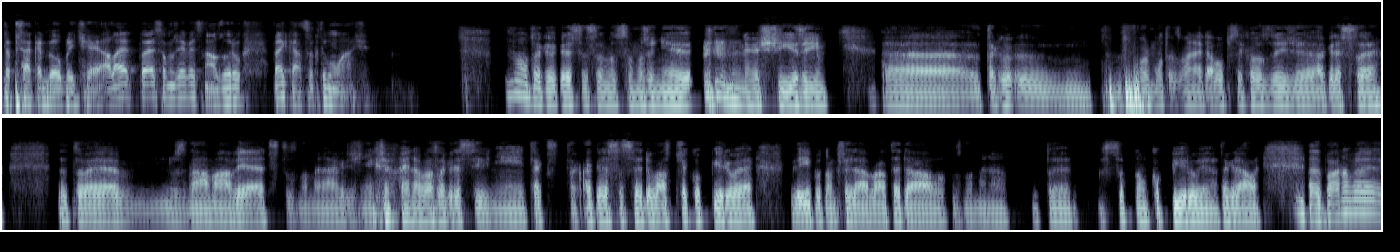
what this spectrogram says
pepřákem do obličeje. Ale to je samozřejmě věc názoru. VK, co k tomu máš? No tak agrese se samozřejmě šíří eh, tak, eh, formu takzvané davopsychozy, že agrese to je známá věc, to znamená, když někdo je na vás agresivní, tak, tak agrese se do vás překopíruje, vy ji potom předáváte dál, to znamená, to je se tam kopíruje a tak dále. Eh, pánové,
